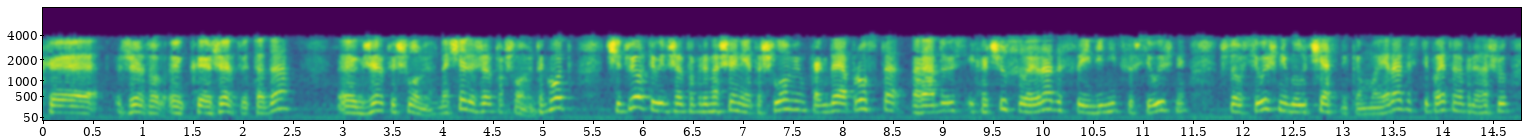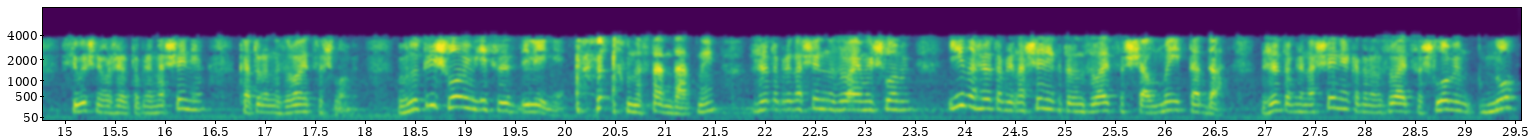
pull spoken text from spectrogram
к, жертву, э, к жертве Тада, к жертве шломим, в начале жертвы шломим. Так вот, четвертый вид жертвоприношения – это шломим, когда я просто радуюсь и хочу свою радость соединить со Всевышним, чтобы Всевышний был участником моей радости, поэтому я приношу Всевышнему жертвоприношение, которое называется шломим. Внутри шломим есть разделение на стандартные жертвоприношения, называемые шломим, и на жертвоприношение, которое называется шалмей тада, жертвоприношение, которое называется шломим, но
